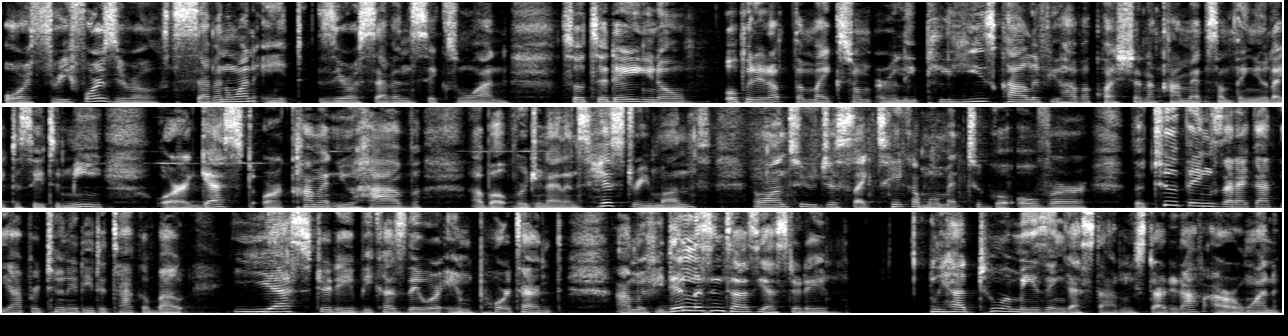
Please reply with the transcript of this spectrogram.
or 340-718-0761. So today, you know, open it up the mics from early. Please call if you have a question, a comment, something you'd like to say to me or a guest or a comment you have about Virgin Islands History Month. I want to just like take a moment to go over the two things that I got the opportunity to talk about yesterday because they were important. Um, if you didn't listen to us yesterday, we had two amazing guests on. We started off our one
